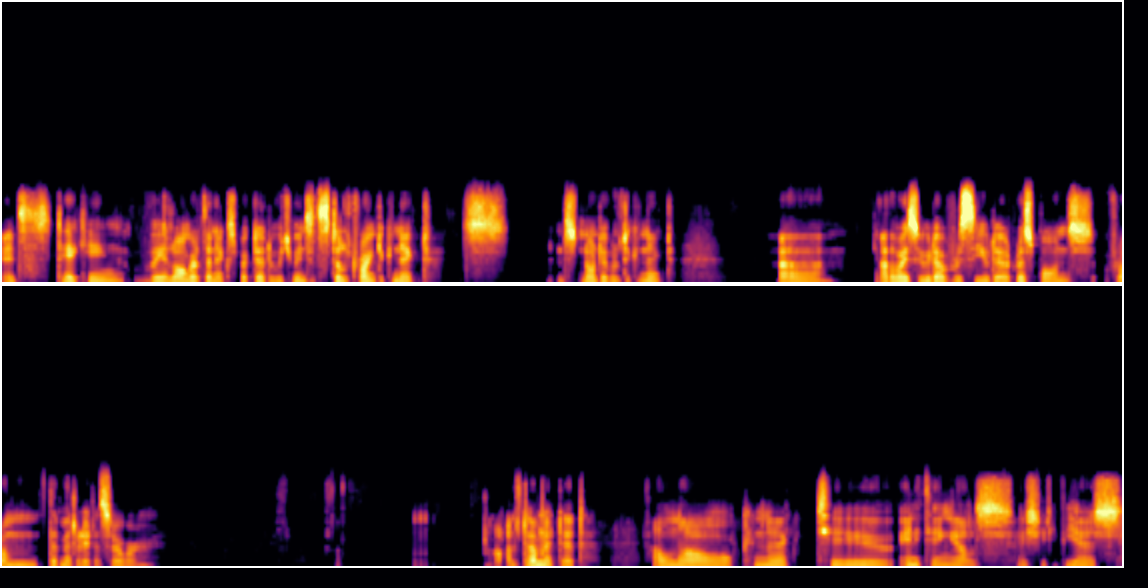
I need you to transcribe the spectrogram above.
It's taking way longer than expected which means it's still trying to connect. It's it's not able to connect. Uh, otherwise we would have received a response from the metadata server. I'll terminate it I'll now connect to anything else. Https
